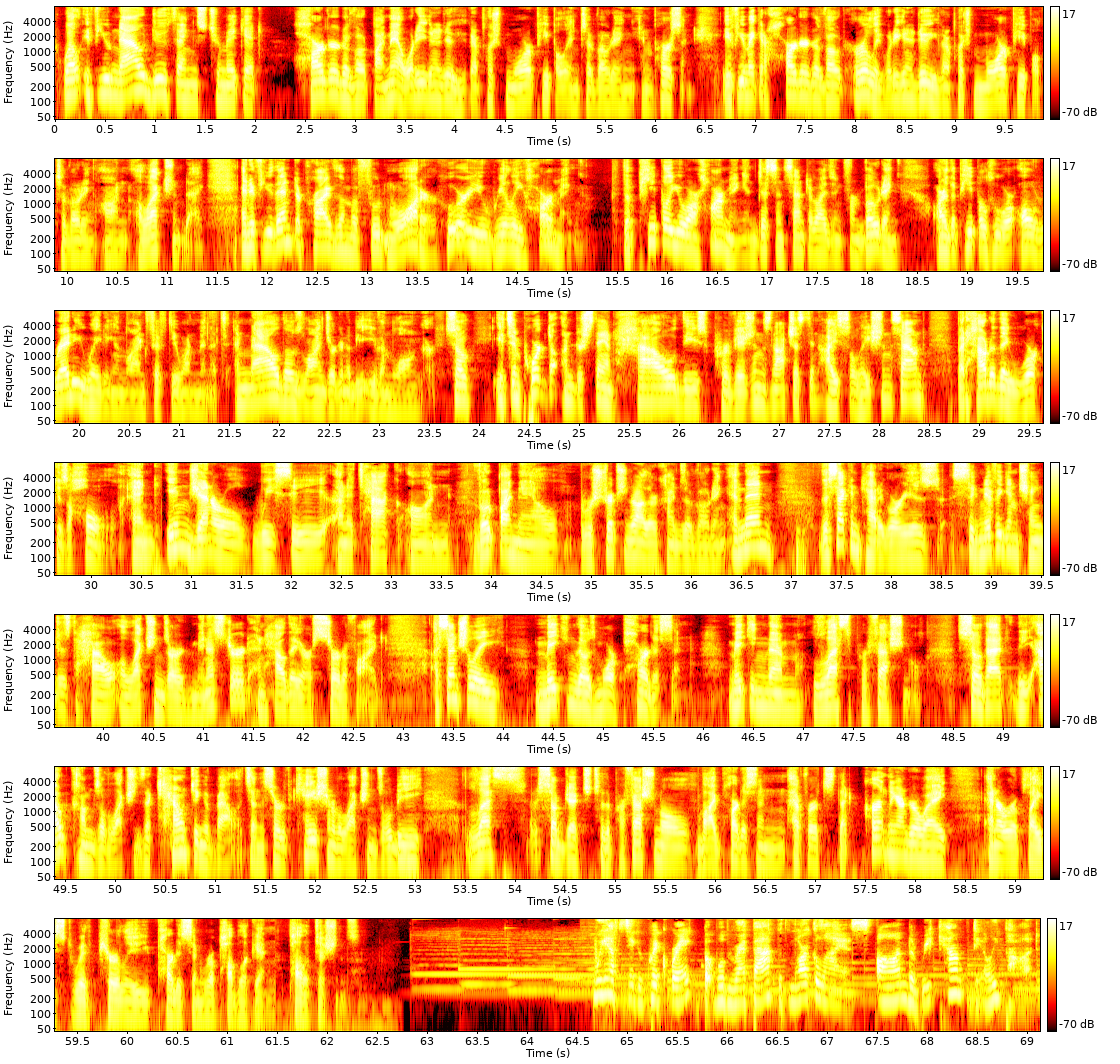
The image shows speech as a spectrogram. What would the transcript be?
Well, if you now do things to make it harder to vote by mail, what are you going to do? You're going to push more people into voting in person. If you make it harder to vote early, what are you going to do? You're going to push more people to voting on election day. And if you then deprive them of food and water, who are you really harming? The people you are harming and disincentivizing from voting are the people who are already waiting in line 51 minutes. And now those lines are going to be even longer. So it's important to understand how these provisions, not just in isolation, sound, but how do they work as a whole? And in general, we see an attack on vote by mail, restrictions on other kinds of voting. And then the second category is significant changes to how elections are administered and how they are certified. Essentially, making those more partisan, making them less professional, so that the outcomes of elections, the counting of ballots, and the certification of elections will be less subject to the professional bipartisan efforts that are currently underway and are replaced with purely partisan Republican politicians. We have to take a quick break, but we'll be right back with Marc Elias on the Recount Daily Pod.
